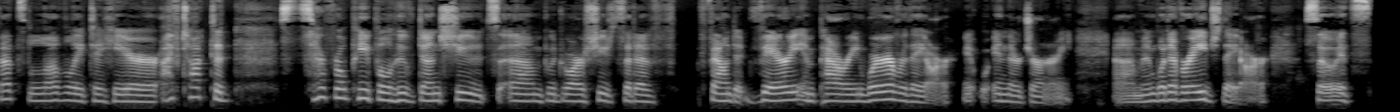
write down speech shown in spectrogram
That's lovely to hear. I've talked to several people who've done shoots um, boudoir shoots that have found it very empowering wherever they are in their journey um, and whatever age they are. So it's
